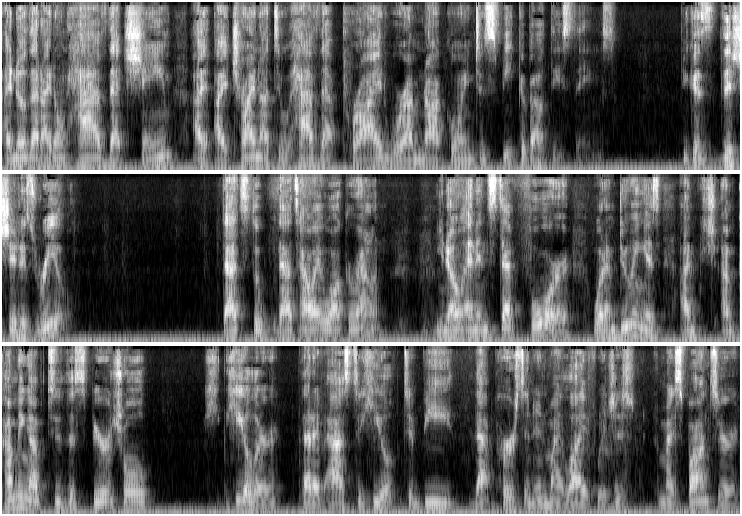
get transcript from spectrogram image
I know that I don't have that shame. I, I try not to have that pride where I'm not going to speak about these things because this shit is real. That's the that's how I walk around. You know, and in step 4, what I'm doing is I'm I'm coming up to the spiritual healer that I've asked to heal to be that person in my life, which is my sponsor,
